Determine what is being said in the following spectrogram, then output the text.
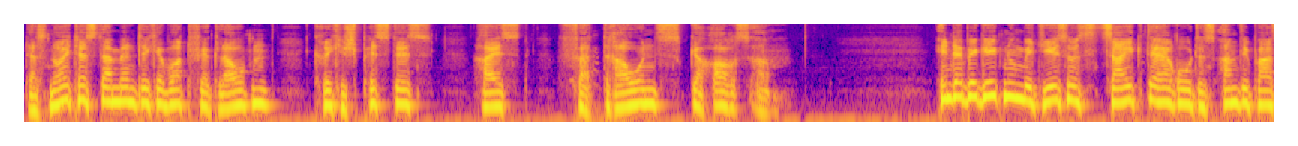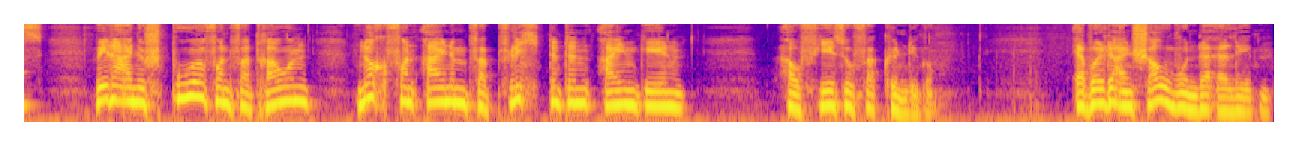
Das neutestamentliche Wort für Glauben, griechisch Pistis, heißt Vertrauensgehorsam. In der Begegnung mit Jesus zeigte Herodes Antipas weder eine Spur von Vertrauen noch von einem verpflichtenden Eingehen auf Jesu Verkündigung. Er wollte ein Schauwunder erleben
